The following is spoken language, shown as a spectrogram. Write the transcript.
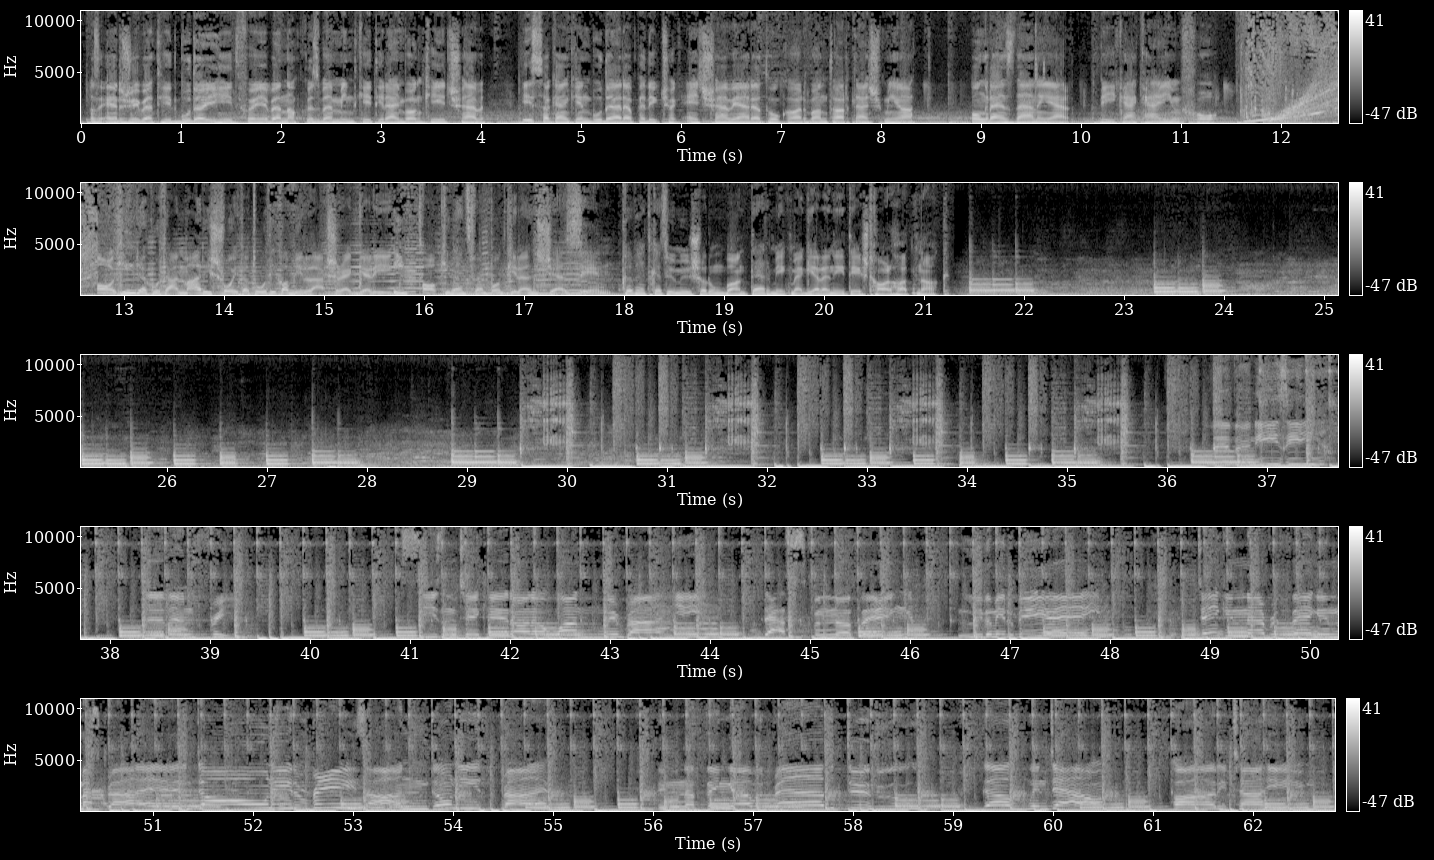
Az Erzsébet híd Budai híd főjében napközben mindkét irányban két sáv, éjszakánként Budára pedig csak egy sávjárató karbantartás miatt. Pongrász Dániel, BKK Info. A hírek után már is folytatódik a millás reggeli, itt a 90.9 jazz Következő műsorunkban termék megjelenítést hallhatnak. time.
